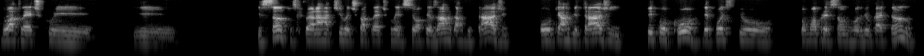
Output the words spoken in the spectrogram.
do Atlético e, e, e Santos, que foi a narrativa de que o Atlético venceu apesar da arbitragem, ou que a arbitragem pipocou depois que o tomou a pressão do Rodrigo Caetano,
